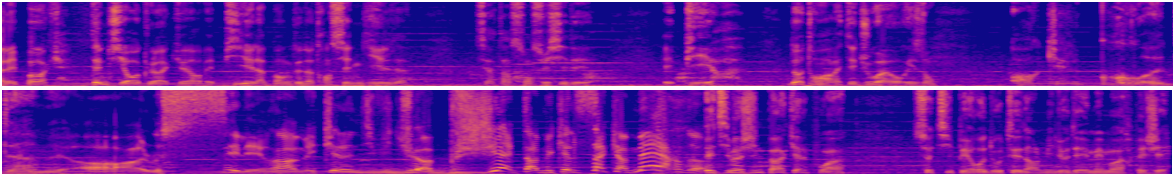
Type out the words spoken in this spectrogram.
À l'époque, Tenchi Rock le hacker avait pillé la banque de notre ancienne guilde. Certains sont suicidés. Et pire, d'autres ont arrêté de jouer à Horizon. Oh quel gredin, mais oh le scélérat, mais quel individu abject, ah, mais quel sac à merde Et t'imagines pas à quel point ce type est redouté dans le milieu des MMORPG.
